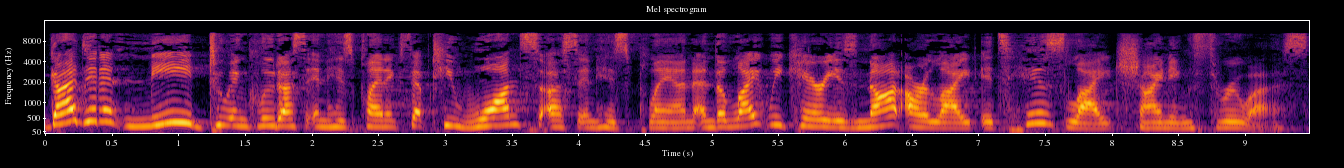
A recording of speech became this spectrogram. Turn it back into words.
God didn't need to include us in his plan, except he wants us in his plan. And the light we carry is not our light, it's his light shining through us.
